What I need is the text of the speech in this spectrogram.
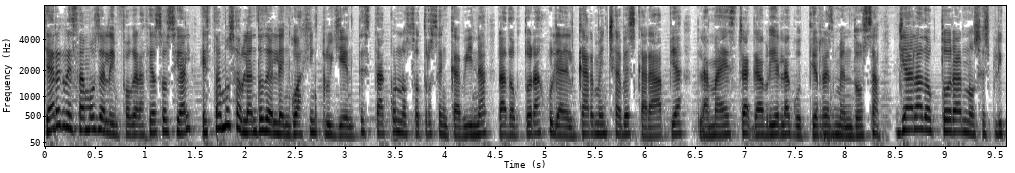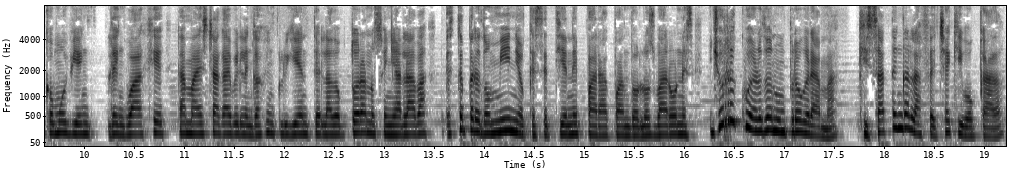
Ya regresamos de la infografía social. Estamos hablando del lenguaje incluyente. Está con nosotros en cabina la doctora Julia del Carmen Chávez Carapia, la maestra Gabriela Gutiérrez Mendoza. Ya la doctora nos explicó muy bien lenguaje, la maestra Gaby, lenguaje incluyente. La doctora nos señalaba este predominio que se tiene para cuando los varones. Yo recuerdo en un programa, quizá tenga la fecha equivocada,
